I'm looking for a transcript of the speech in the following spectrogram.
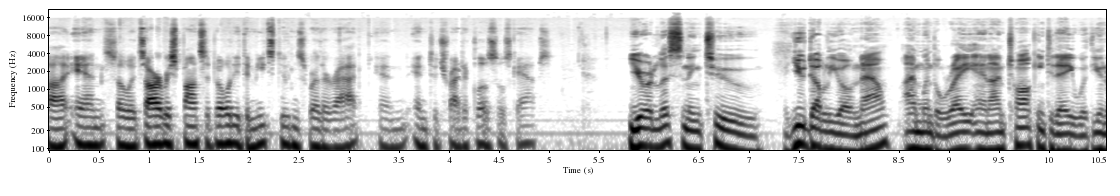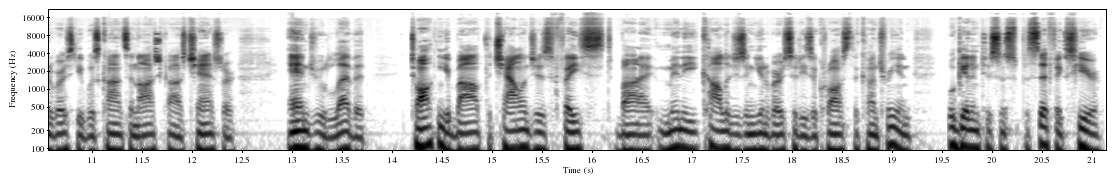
Uh, and so it's our responsibility to meet students where they're at and, and to try to close those gaps. You're listening to UWO Now. I'm Wendell Ray, and I'm talking today with University of Wisconsin Oshkosh Chancellor Andrew Leavitt, talking about the challenges faced by many colleges and universities across the country. And we'll get into some specifics here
